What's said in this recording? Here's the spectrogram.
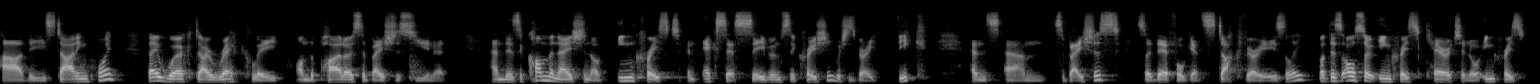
are the starting point. They work directly on the pilosebaceous unit. And there's a combination of increased and excess sebum secretion, which is very thick and um, sebaceous, so therefore gets stuck very easily. But there's also increased keratin or increased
